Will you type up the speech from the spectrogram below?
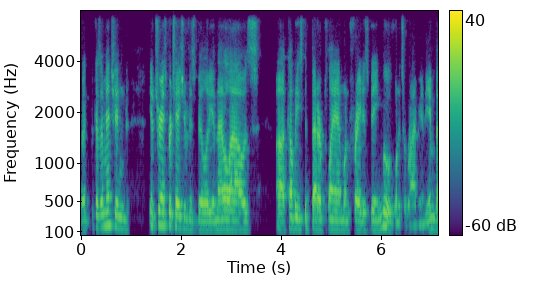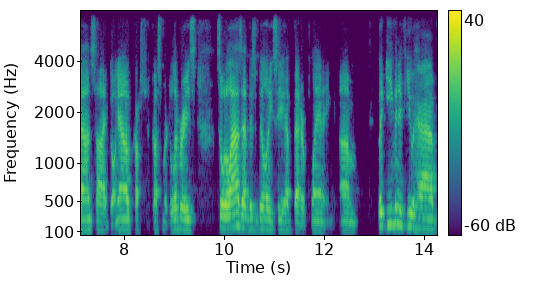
But because I mentioned, you know, transportation visibility, and that allows uh, companies to better plan when freight is being moved, when it's arriving on the inbound side, going out, customer deliveries. So it allows that visibility so you have better planning. Um, but even if you have,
